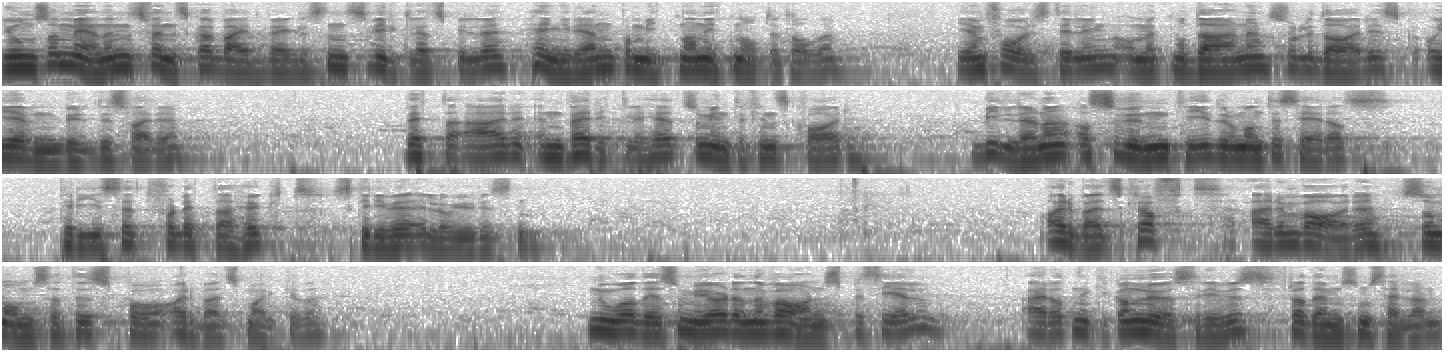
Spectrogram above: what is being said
Jonsson mener den svenske arbeiderbevegelsens virkelighetsbilde henger igjen på midten av 1980-tallet, i en forestilling om et moderne, solidarisk og jevnbyrdig Sverige. Dette er en virkelighet som ikke fins kvar. Bildene av svunnen tid romantiseres. Priset for dette er høyt, skriver LO-juristen. Arbeidskraft er en vare som omsettes på arbeidsmarkedet. Noe av det som gjør denne varen spesiell, er at den ikke kan løsrives fra dem som selger den.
